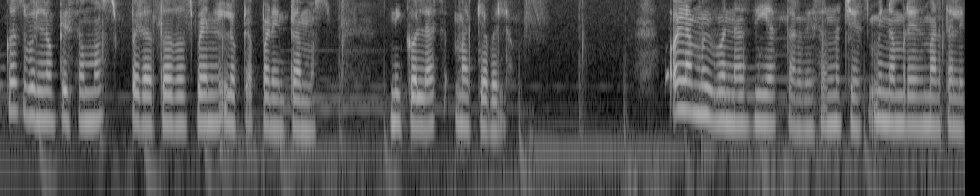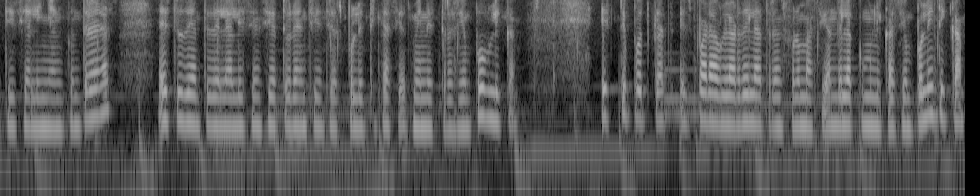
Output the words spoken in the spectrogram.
Pocos ven lo que somos, pero todos ven lo que aparentamos. Nicolás Maquiavelo. Hola, muy buenos días, tardes o noches. Mi nombre es Marta Leticia Liñán Contreras, estudiante de la licenciatura en Ciencias Políticas y Administración Pública. Este podcast es para hablar de la transformación de la comunicación política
